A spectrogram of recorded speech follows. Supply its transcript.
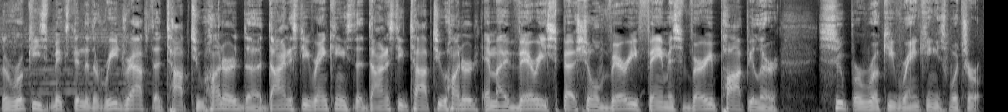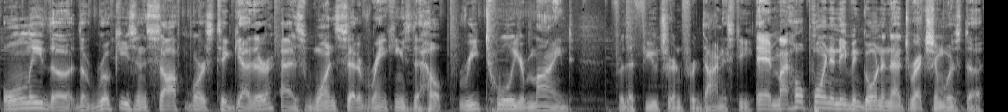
the rookies mixed into the redraft, the top 200, the dynasty rankings, the dynasty top 200, and my very special, very famous, very popular super rookie rankings, which are only the, the rookies and sophomores together as one set of rankings to help retool your mind for the future and for dynasty. And my whole point in even going in that direction was to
